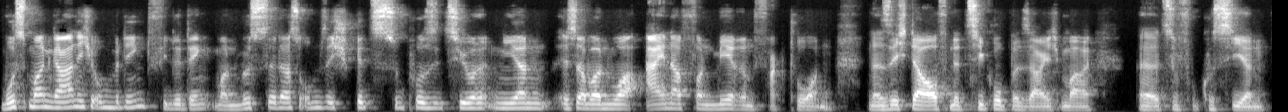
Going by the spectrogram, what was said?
Muss man gar nicht unbedingt. Viele denken, man müsste das, um sich spitz zu positionieren, ist aber nur einer von mehreren Faktoren, ne? sich da auf eine Zielgruppe, sage ich mal, äh, zu fokussieren.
